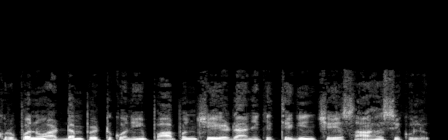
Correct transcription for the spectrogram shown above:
కృపను అడ్డం పెట్టుకొని పాపం చేయడానికి తెగించే సాహసికులు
